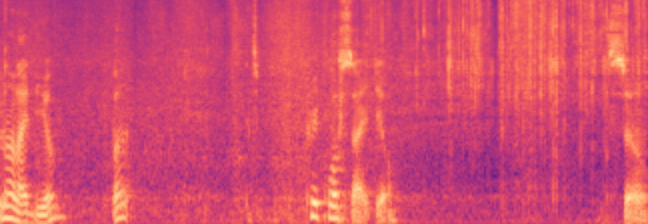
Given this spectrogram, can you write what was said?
Not ideal, but it's pretty close to ideal. So,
